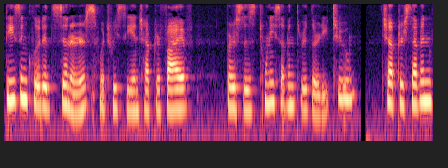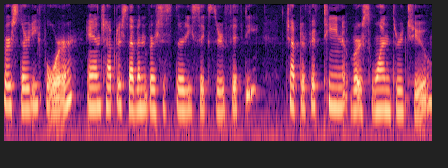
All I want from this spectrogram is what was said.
These included sinners, which we see in chapter 5, verses 27 through 32, chapter 7, verse 34, and chapter 7, verses 36 through 50, chapter 15, verse 1 through 2.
